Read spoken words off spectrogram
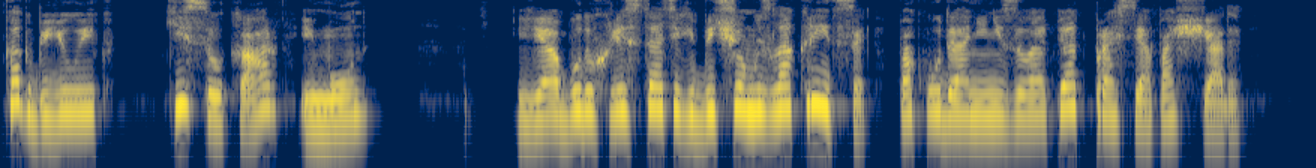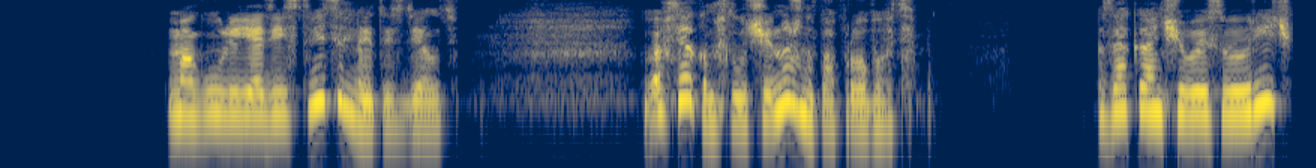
как Бьюик, Кисселкар и Мун. Я буду хлестать их бичом из лакрицы, покуда они не завопят, прося пощады. Могу ли я действительно это сделать? Во всяком случае, нужно попробовать. Заканчивая свою речь,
